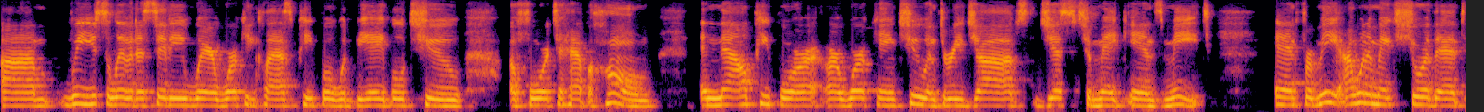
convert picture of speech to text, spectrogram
Um, we used to live in a city where working class people would be able to afford to have a home. And now people are, are working two and three jobs just to make ends meet. And for me, I want to make sure that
